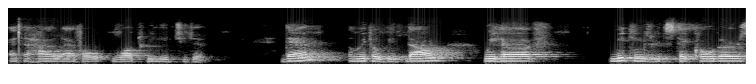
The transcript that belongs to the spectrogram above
at a high level what we need to do. Then, a little bit down, we have meetings with stakeholders,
